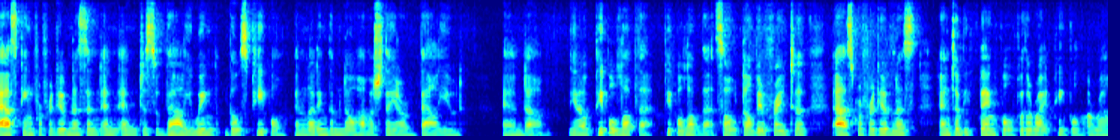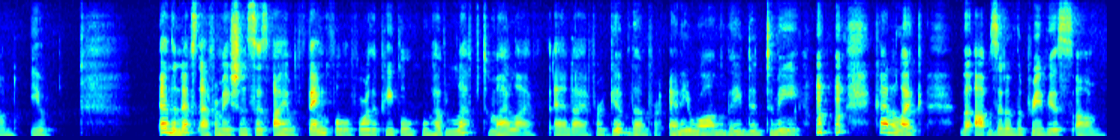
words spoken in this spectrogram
asking for forgiveness and, and, and just valuing those people and letting them know how much they are valued. And, um, you know, people love that. People love that. So don't be afraid to ask for forgiveness and to be thankful for the right people around you. And the next affirmation says, I am thankful for the people who have left my life and I forgive them for any wrong they did to me. kind of like the opposite of the previous um,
